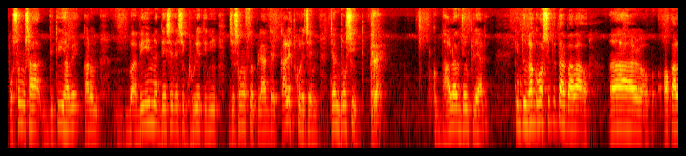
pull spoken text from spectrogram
প্রশংসা দিতেই হবে, কারণ বিভিন্ন দেশে দেশে ঘুরে তিনি যে সমস্ত প্লেয়ারদের কালেক্ট করেছেন, যেমন রশিদ, খুব ভালো একজন প্লেয়ার কিন্তু দুর্ভাগ্যবশত তার বাবা, আর অকাল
